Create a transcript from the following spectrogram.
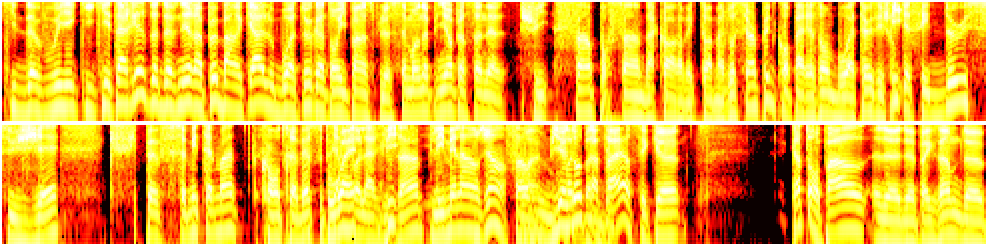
qui, devait- qui, qui est à risque de devenir un peu bancal ou boiteux quand on y pense plus. C'est mon opinion personnelle. Je suis 100% d'accord avec toi, Mario. C'est un peu une comparaison boiteuse et je trouve Puis- que c'est deux sujets qui peuvent semer tellement de controverses ou très Ouais, polarisants, puis, les mélanger ensemble. Ouais. Puis il y a pas une autre affaire, c'est que quand on parle, de, de, par exemple, de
